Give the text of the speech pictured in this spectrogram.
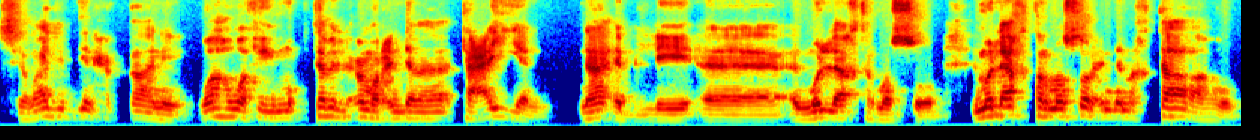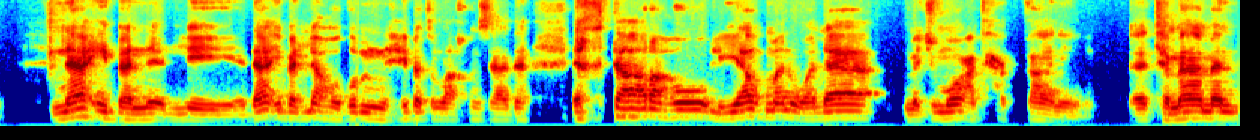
سراج الدين حقاني وهو في مقتبل العمر عندما تعين نائب للملا أختر منصور، الملا أختر منصور عندما اختاره نائبا نائبا له ضمن هبة الله خنزاده اختاره ليضمن ولا مجموعة حقاني آه، تماما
